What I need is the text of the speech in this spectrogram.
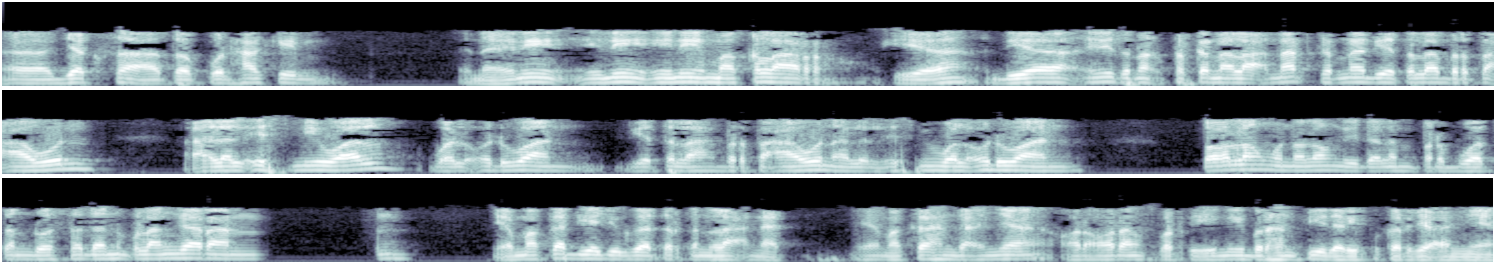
uh, jaksa ataupun hakim. Nah ini ini ini maklar ya dia ini terkena laknat karena dia telah bertawun alal ismi wal wal udwan. Dia telah bertawun alal ismi wal udwan. Tolong menolong di dalam perbuatan dosa dan pelanggaran. Ya maka dia juga terkena laknat. Ya maka hendaknya orang-orang seperti ini berhenti dari pekerjaannya.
